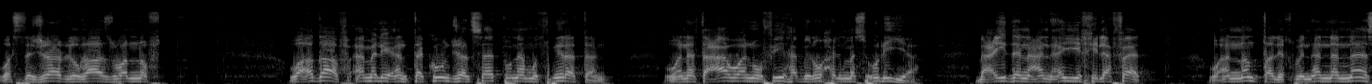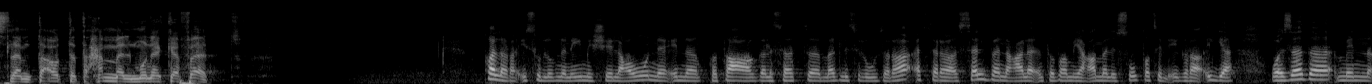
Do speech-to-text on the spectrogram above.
واستجرار الغاز والنفط. وأضاف أملي أن تكون جلساتنا مثمرة ونتعاون فيها بروح المسؤولية بعيدا عن أي خلافات وأن ننطلق من أن الناس لم تعد تتحمل المناكفات قال الرئيس اللبناني ميشيل عون إن انقطاع جلسات مجلس الوزراء أثر سلبا على انتظام عمل السلطة الإجرائية وزاد من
